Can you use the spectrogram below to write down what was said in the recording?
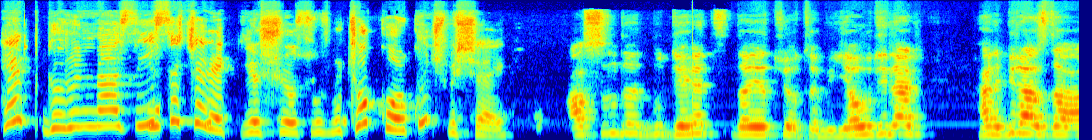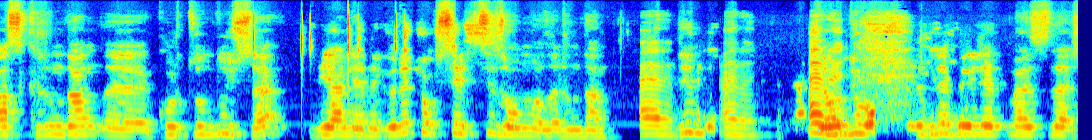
hep görünmezliği seçerek yaşıyorsunuz. Bu çok korkunç bir şey. aslında bu devlet dayatıyor tabii. Yahudiler hani biraz daha askırından e, kurtulduysa diğerlerine göre çok sessiz olmalarından Evet, değil mi? evet. Evet. Yahudi bile belli etmezler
